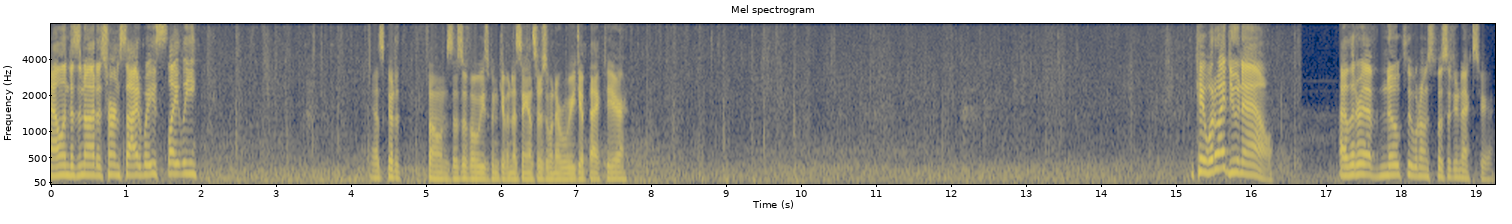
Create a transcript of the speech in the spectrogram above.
Alan doesn't know how to turn sideways slightly? Yeah, let's go to phones. Those have always been giving us answers whenever we get back to here. Okay, what do I do now? I literally have no clue what I'm supposed to do next here.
